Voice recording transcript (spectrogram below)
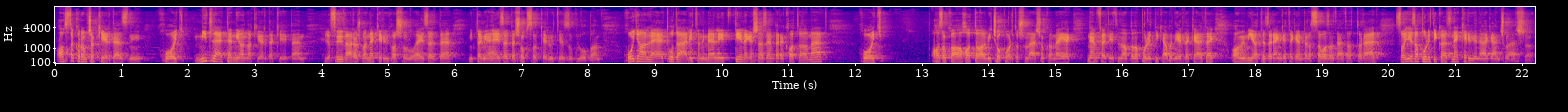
Azt akarom csak kérdezni, hogy mit lehet tenni annak érdekében, hogy a fővárosban ne kerül hasonló helyzetbe, mint amilyen helyzetbe sokszor kerültél zuglóban. Hogyan lehet odaállítani mellé ténylegesen az emberek hatalmát, hogy azok a hatalmi csoportosulások, amelyek nem feltétlenül abban a politikában érdekeltek, ami miatt ez a rengeteg ember a szavazatát adta rád. Szóval, hogy ez a politika ez ne kerüljön elgáncsolásra.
